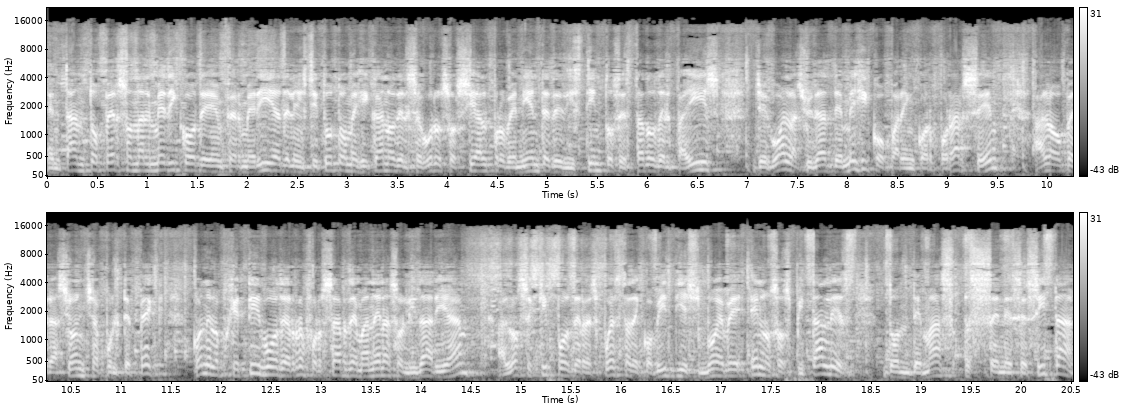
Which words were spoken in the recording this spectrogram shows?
En tanto, personal médico de enfermería del Instituto Mexicano del Seguro Social proveniente de distintos estados del país llegó a la Ciudad de México para incorporarse a la operación Chapultepec con el objetivo de reforzar de manera solidaria a los equipos de respuesta de COVID-19 en los hospitales donde más se necesita.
